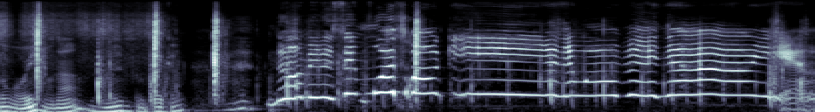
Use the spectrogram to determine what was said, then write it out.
Bon, oui, il y en a. Même qu'un. Non, mais laissez-moi tranquille Laissez-moi en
